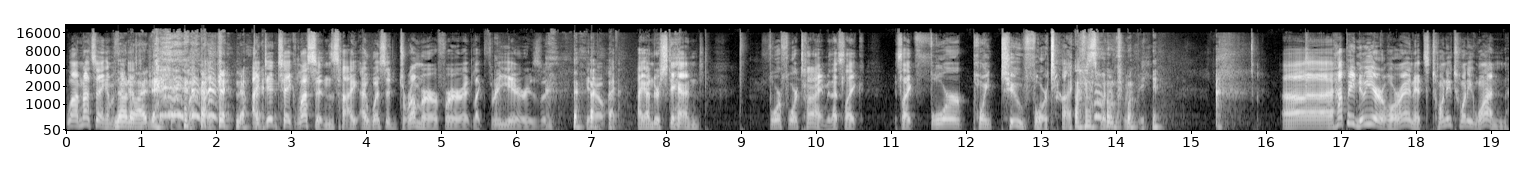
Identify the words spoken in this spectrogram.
well, I'm not saying I'm a No, no, I- musician, but like No, I did take lessons. I, I was a drummer for like three years, and you know I I understand four four time, and that's like it's like four point two four times what it would be. Uh, Happy New Year, Oren! It's 2021.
